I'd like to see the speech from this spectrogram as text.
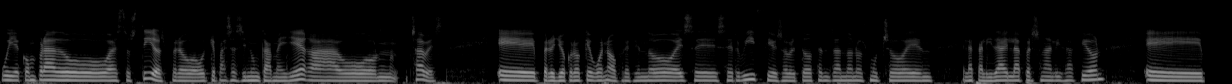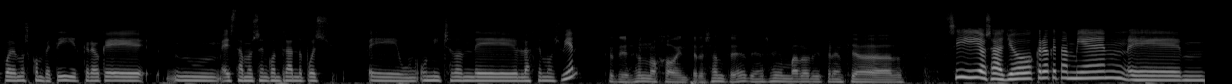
uy, he comprado a estos tíos, pero ¿qué pasa si nunca me llega? O, ¿sabes? Eh, pero yo creo que, bueno, ofreciendo ese servicio y sobre todo centrándonos mucho en, la calidad y la personalización, eh, podemos competir. Creo que mm, estamos encontrando, pues, eh, un nicho donde lo hacemos bien Que tienes un know-how interesante, ¿eh? Tienes ahí un valor diferencial. Sí, o sea, yo creo que también eh,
